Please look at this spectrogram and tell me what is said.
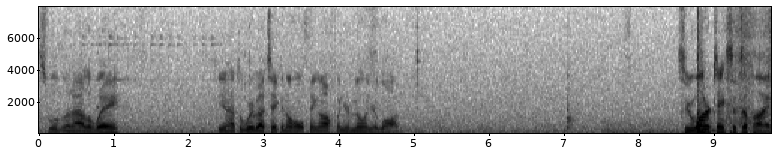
swivel it out of the way. You don't have to worry about taking the whole thing off when you're milling your log. So your water tank sits up high,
